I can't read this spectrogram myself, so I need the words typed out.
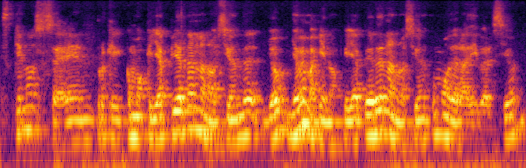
es que no sé, porque como que ya pierden la noción de. Yo, yo me imagino que ya pierden la noción como de la diversión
